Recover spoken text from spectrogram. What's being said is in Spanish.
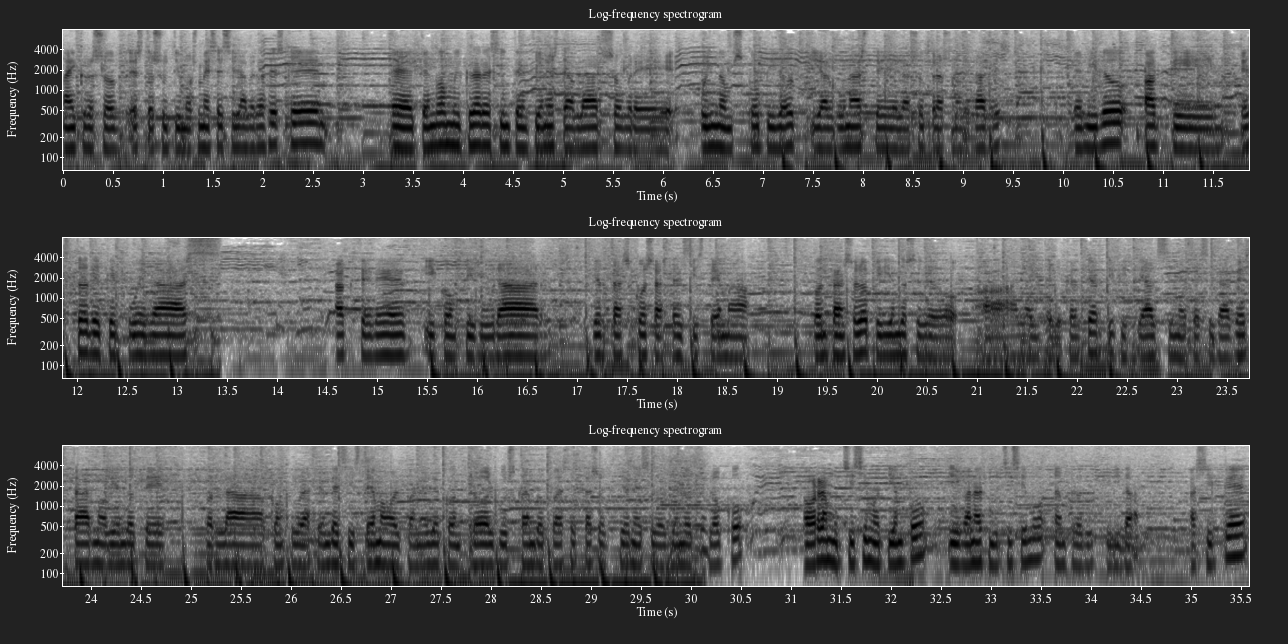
Microsoft estos últimos meses y la verdad es que eh, tengo muy claras intenciones de hablar sobre Windows Copilot y algunas de las otras novedades, debido a que esto de que puedas acceder y configurar ciertas cosas del sistema con tan solo pidiéndoselo a la inteligencia artificial sin necesidad de estar moviéndote por la configuración del sistema o el panel de control buscando todas estas opciones y volviéndote loco ahorra muchísimo tiempo y ganas muchísimo en productividad. Así que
